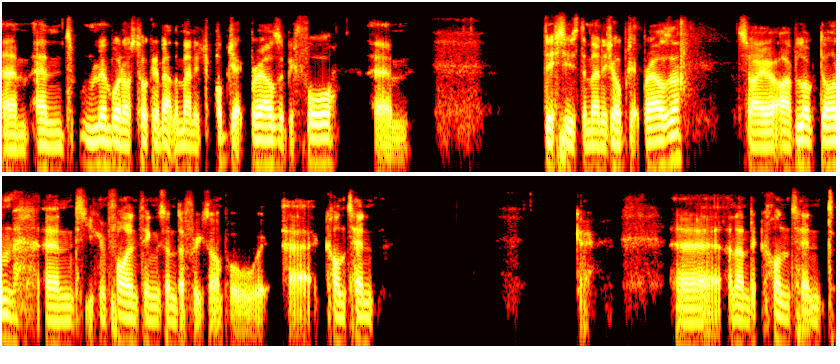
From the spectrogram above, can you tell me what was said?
Um, and remember when I was talking about the managed object browser before, um, this is the managed object browser. So I've logged on and you can find things under, for example, uh, content, uh, and under content,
